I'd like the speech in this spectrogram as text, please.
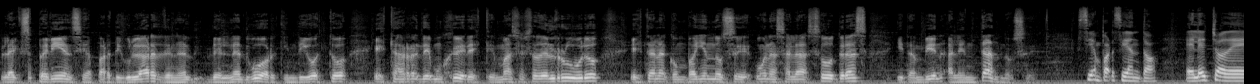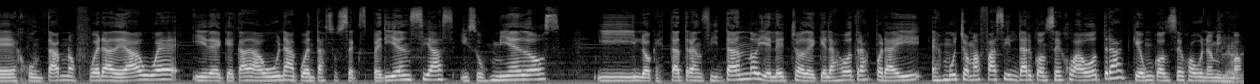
la experiencia particular del networking. Digo, esto, esta red de mujeres que más allá del rubro están acompañándose unas a las otras y también alentándose. 100%. El hecho de juntarnos fuera de agua y de que cada una cuenta sus experiencias y sus miedos y lo que está transitando y el hecho de que las otras por ahí es mucho más fácil dar consejo a otra que un consejo a uno mismo.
